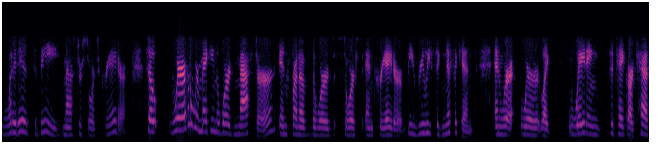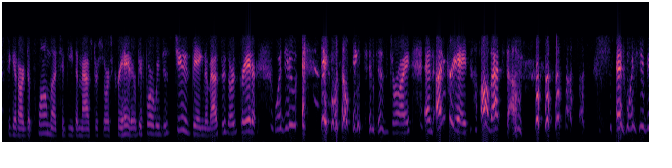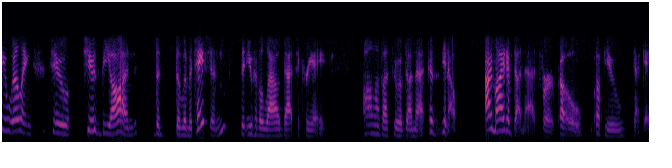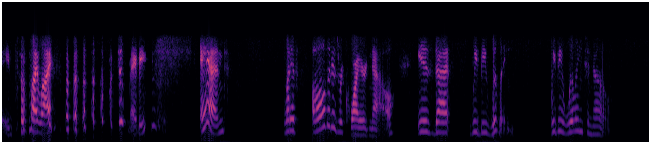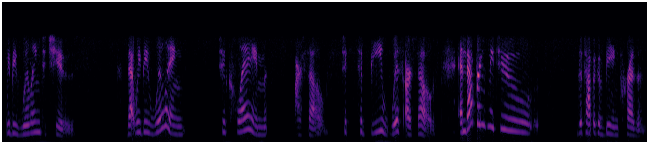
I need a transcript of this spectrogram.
what it is to be master source creator. So wherever we're making the word master in front of the words source and creator be really significant and we're we're like waiting to take our test to get our diploma to be the master source creator before we just choose being the master source creator would you be willing to destroy and uncreate all that stuff and would you be willing to choose beyond the the limitations that you have allowed that to create. All of us who have done that, because you know, I might have done that for oh a few decades of my life, just maybe. And what if all that is required now is that we be willing, we be willing to know, we be willing to choose, that we be willing to claim ourselves to to be with ourselves. And that brings me to the topic of being present.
